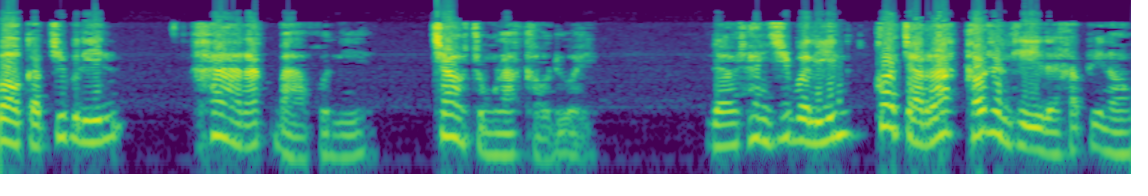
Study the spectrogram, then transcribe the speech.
บอกกับจิบลินข้ารักบ่าวคนนี้ เจ้าจงรักเขาด้วย แล้วท่านจิบลินก็จะรักเขาทันทีเลยครับพี่น้อง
